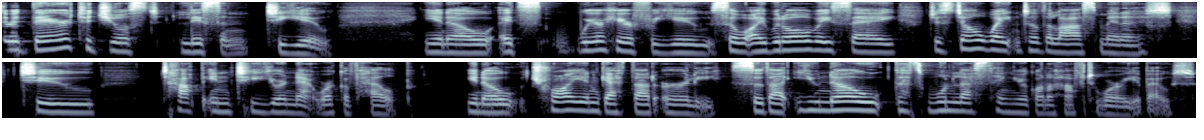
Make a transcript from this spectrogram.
They're there to just listen to you. You know it's we're here for you. So i would always say just don't wait until the last minute to tap into your network of help. You know try and get that early so that you know that's one less thing you're going to have to worry about.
